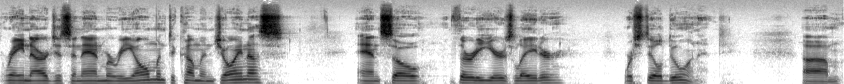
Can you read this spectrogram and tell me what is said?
Ray Nargis and Anne Marie Oman to come and join us. And so 30 years later, we're still doing it. Um,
